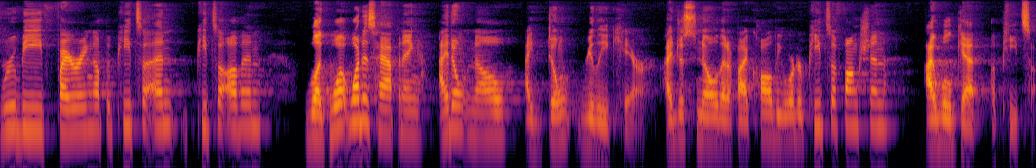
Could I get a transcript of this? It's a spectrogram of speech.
Ruby firing up a pizza, pizza oven? Like what, what is happening? I don't know, I don't really care. I just know that if I call the order pizza function, I will get a pizza.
